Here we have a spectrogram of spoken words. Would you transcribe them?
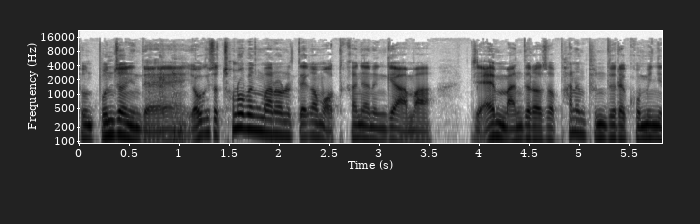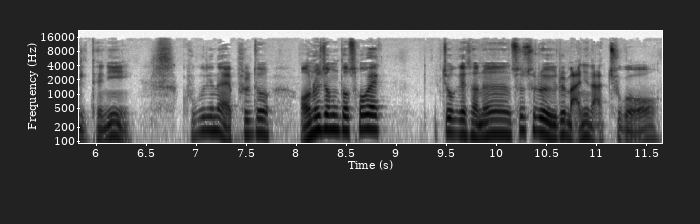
돈 본전인데 여기서 1,500만 원을 떼가면 어떡하냐는 게 아마 이제 앱 만들어서 파는 분들의 고민일 테니 구글이나 애플도 어느 정도 소액 쪽에서는 수수료율을 많이 낮추고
